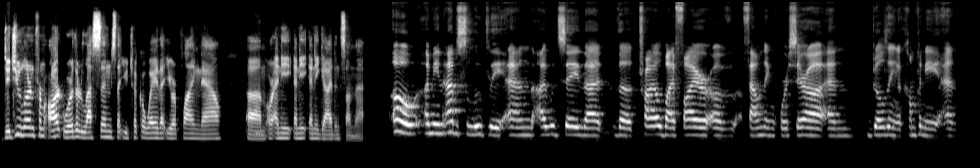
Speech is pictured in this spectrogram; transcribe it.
did you learn from art? Were there lessons that you took away that you're applying now, um, or any any any guidance on that? Oh, I mean, absolutely. And I would say that the trial by fire of founding Coursera and building a company, and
